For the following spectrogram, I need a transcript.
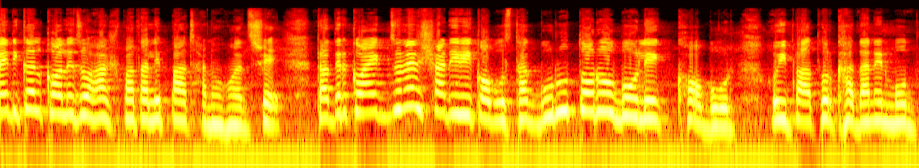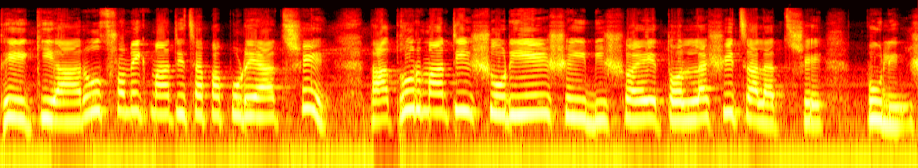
মেডিকেল কলেজ ও হাসপাতালে পাঠানো হয়েছে। তাদের কয়েকজনের শারীরিক অবস্থা গুরুতর বলে খবর। ওই পাথর খাদানের মধ্যে কি আরও শ্রমিক মাটি চাপা পড়ে আছে। পাথর মাটি সরিয়ে সেই বিষয়ে তল্লাশি চালাচ্ছে পুলিশ।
